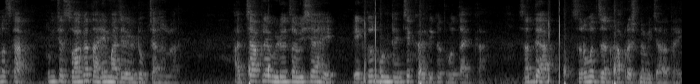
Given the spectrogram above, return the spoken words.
नमस्कार. तुमचे स्वागत आहे माझ्या यूट्यूब चॅनलवर आजच्या आपल्या व्हिडिओचा विषय आहे एक दोन गुंठ्यांचे खरेदी खत होत आहेत का? सध्या सर्वच जण हा प्रश्न विचारत आहेत.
